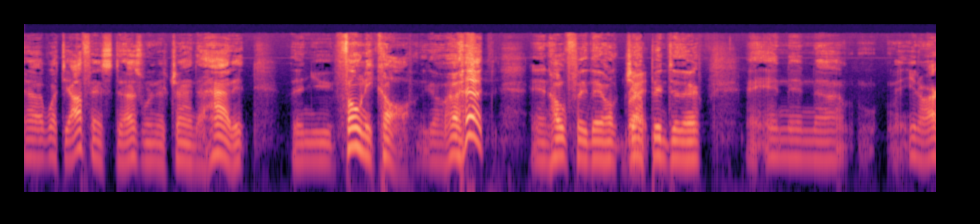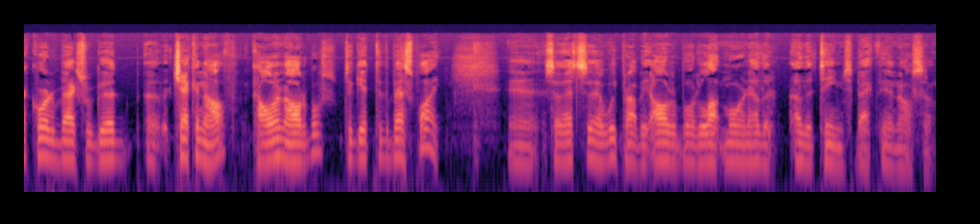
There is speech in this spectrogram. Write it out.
uh, what the offense does when they're trying to hide it, then you phony call. You go, and hopefully they'll jump right. into there. And then, uh, you know, our quarterbacks were good uh, checking off, calling audibles to get to the best play. Uh, so that's uh, we probably audibled a lot more than other other teams back then also.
